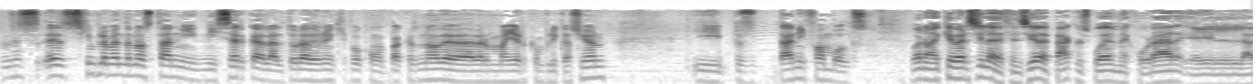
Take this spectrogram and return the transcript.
pues, es- simplemente no está ni, ni cerca de la altura de un equipo como Packers, no debe de haber mayor complicación. Y pues Danny Fumbles. Bueno, hay que ver si la defensiva de Packers puede mejorar. El- la,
